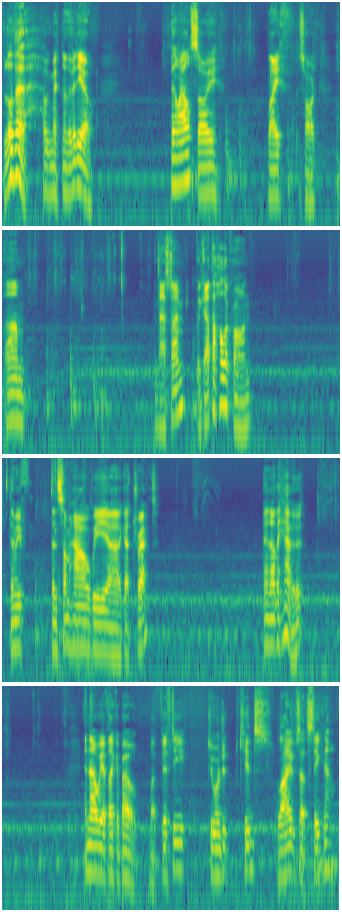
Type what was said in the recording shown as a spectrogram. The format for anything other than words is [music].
Hello there, welcome back to another video. Been a while, sorry. Life is hard. Um, last time we got the holocron. Then we, then somehow we uh, got tracked, and now they have it. And now we have like about what 50, 200 kids' lives at stake now.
